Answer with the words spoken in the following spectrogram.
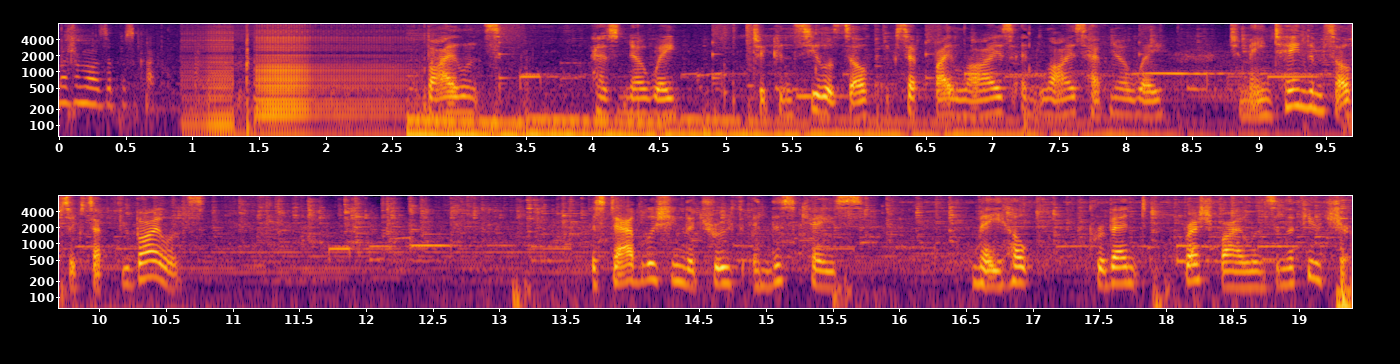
можемо запускати. Violence has no way to conceal itself except by lies, and lies have no way to maintain themselves except through violence. Establishing the truth in this case may help prevent fresh violence in the future.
